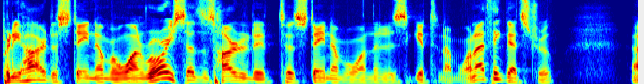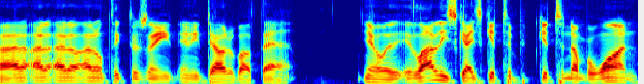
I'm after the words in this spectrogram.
Pretty hard to stay number one. Rory says it's harder to, to stay number one than it is to get to number one. I think that's true. Uh, I, I, don't, I don't think there's any, any doubt about that. You know, a, a lot of these guys get to get to number one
